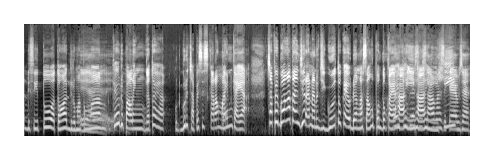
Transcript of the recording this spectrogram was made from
di situ atau enggak di rumah Iya, teman iya, kayak udah paling gak tau ya gue udah capek sih sekarang main kayak capek banget anjir. Energi gue tuh kayak udah nggak sanggup untuk kayak sih hahi-hahi. sama sih. Kayak misalnya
